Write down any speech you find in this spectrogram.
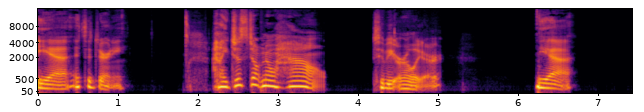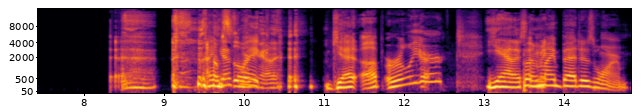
yeah, it's a journey. And I just don't know how to be earlier. Yeah. I I'm guess, like. Get up earlier, Yeah, there's but so many- my bed is warm.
